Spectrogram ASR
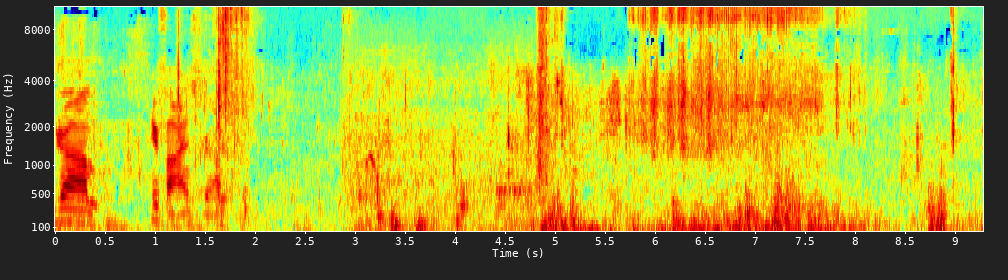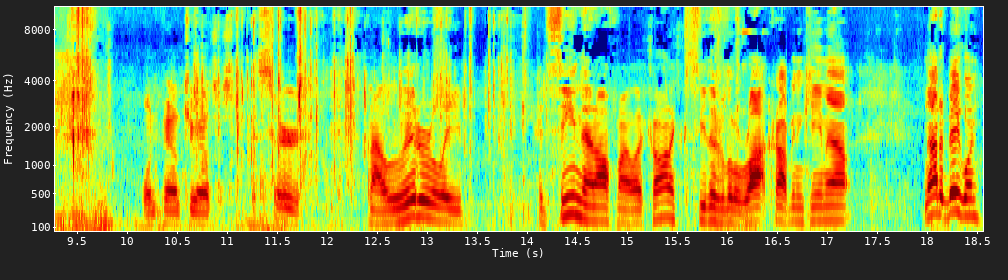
Drum. You're fine, it's drum. One pound, two ounces. Yes, sir. And I literally had seen that off my electronics. See, there's a little rock cropping that came out. Not a big one,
